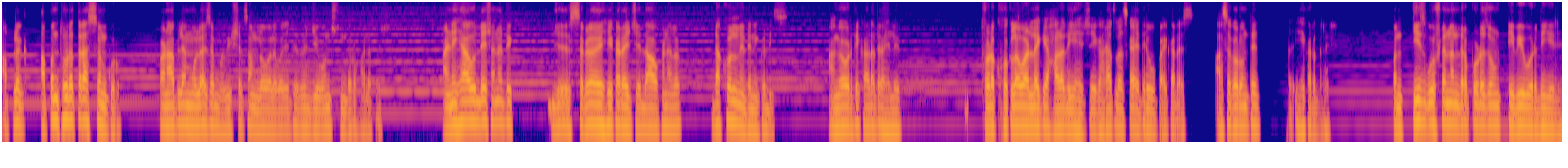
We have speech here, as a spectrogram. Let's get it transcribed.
आपलं आपण थोडं त्रास सहन करू पण आपल्या मुलाचं भविष्य चांगलं व्हायला पाहिजे त्याचं जीवन सुंदर व्हायला पाहिजे. आणि ह्या उद्देशानं ते जे सगळं हे करायचे दवाखान्याला दाखवलं नाही त्यांनी कधीच. अंगावरती काढत राहिले. थोडा खोकला वाढला की हळद घ्यायची घरातलाच काहीतरी उपाय करायचा. असं करून ते हे करत राहायचे. पण तीच गोष्ट नंतर पुढे जाऊन टी व्हीवरती गेली.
